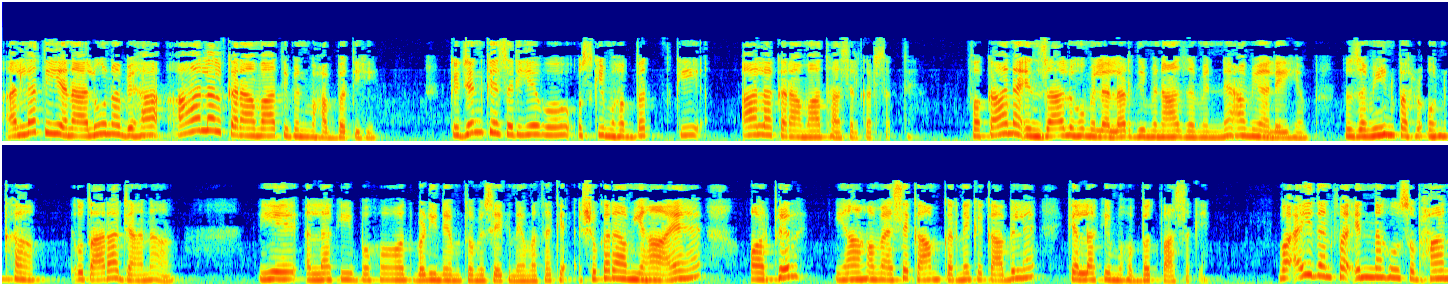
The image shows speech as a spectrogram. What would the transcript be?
اللہ تی نالو نہ بحا آل الکرامات بن محبت ہی کہ جن کے ذریعے وہ اس کی محبت کی اعلی کرامات حاصل کر سکتے۔ فقان انزال ملا لردی ام علیہم۔ تو زمین پر ان کا اتارا جانا یہ اللہ کی بہت بڑی نعمتوں میں سے ایک نعمت ہے کہ شکر ہے ہم یہاں آئے ہیں اور پھر یہاں ہم ایسے کام کرنے کے قابل ہیں کہ اللہ کی محبت پا سکے وہ عئی دنف ان نہ سبحان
